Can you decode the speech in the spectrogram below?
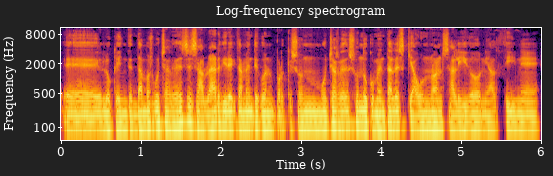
eh, lo que intentamos muchas veces es hablar directamente con, porque son muchas veces son documentales que aún no han salido ni al cine,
